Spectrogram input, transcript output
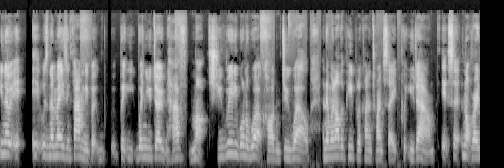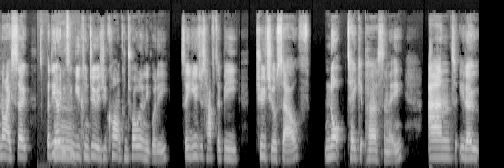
you know it it was an amazing family but but when you don't have much you really want to work hard and do well and then when other people are kind of trying to say put you down it's uh, not very nice so but the mm. only thing mm. you can do is you can't control anybody so you just have to be true to yourself not take it personally and you know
